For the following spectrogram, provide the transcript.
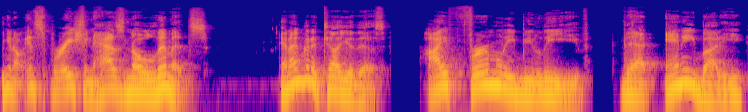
you know, inspiration has no limits. And I'm going to tell you this. I firmly believe that anybody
